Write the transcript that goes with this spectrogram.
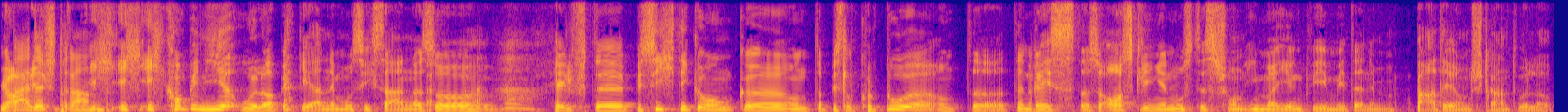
ja Beide ich, Strand. Ich, ich, ich kombiniere Urlaube gerne, muss ich sagen. Also Hälfte Besichtigung äh, und ein bisschen Kultur und äh, den Rest. Also ausklingen muss das schon immer irgendwie mit einem Bade- und Strandurlaub.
